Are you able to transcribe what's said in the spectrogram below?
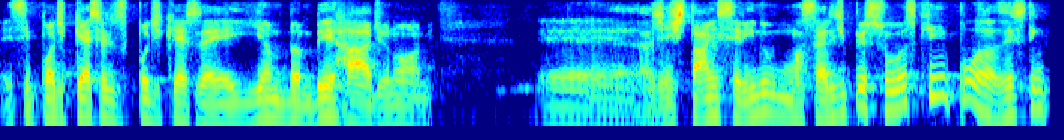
Esse podcast, dos podcasts é Yambambê Rádio o nome. É, a gente está inserindo uma série de pessoas que, pô, às vezes tem,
